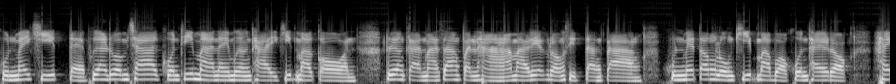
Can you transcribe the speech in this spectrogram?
คุณไม่คิดแต่เพื่อนร่วมชาติคนที่มาในเมืองไทยคิดมาก่อน เรื่องการมาสร้างปัญหามาเรียกร้องสิทธิ์ต่างๆ คุณไม่ต้องลงคลิปมาบอกคนไทยหรอก ให้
